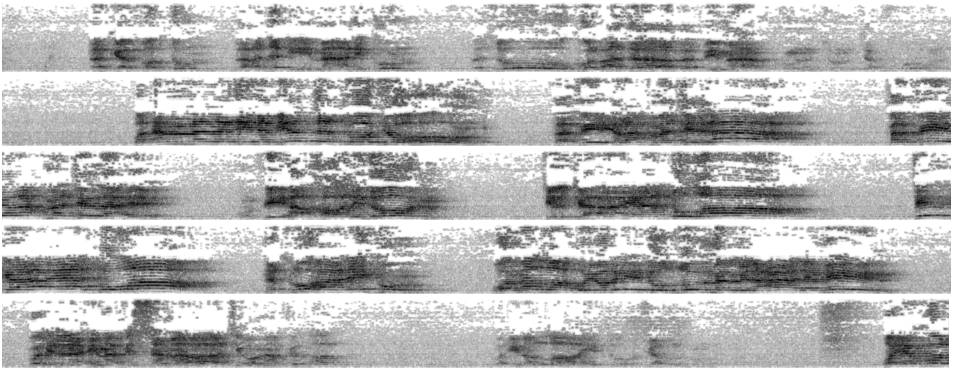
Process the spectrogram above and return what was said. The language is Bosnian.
أكفرتم بعد إيمانكم فذوقوا العذاب بما كنتم تكفرون. وأما الذين ابيضت وجوههم ففي رحمة الله ففي رحمة الله. هم فيها خالدون. تلك آيات الله. تلك آيات في الأرض وإلى الله ترجع الأمور. ويقول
